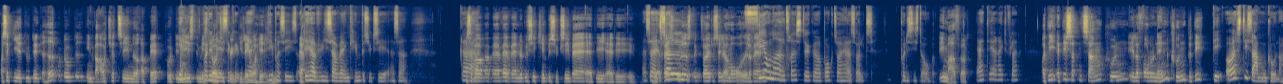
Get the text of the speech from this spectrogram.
Og så giver du den, der havde produktet, en voucher til noget rabat på det ja, næste Miss køb, de laver ja, herinde. lige præcis. Og ja. det her viser at være en kæmpe succes. Altså, der altså, hvad, hvad, hvad, hvad, når du siger kæmpe succes, hvad er det? Er det altså, 50-100 stykker tøj, du sælger om året? Eller hvad 450 stykker brugt tøj har jeg solgt på de sidste år. Og det er meget flot. Ja, det er rigtig flot. Og det, er det så den samme kunde, eller får du en anden kunde på det? Det er også de samme kunder.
